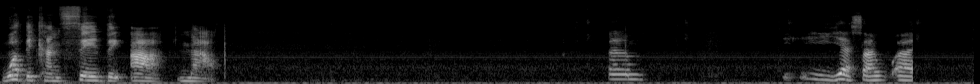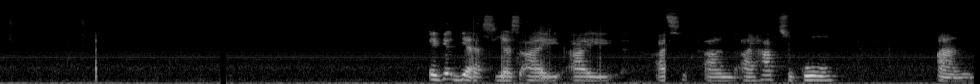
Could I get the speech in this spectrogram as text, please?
what they can say they are now. Um, yes, I, I again, yes, yes, I, I, I, and I had to go and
